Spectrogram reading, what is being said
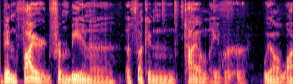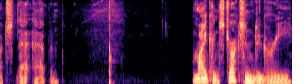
been fired from being a, a fucking tile laborer. We all watched that happen. My construction degree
